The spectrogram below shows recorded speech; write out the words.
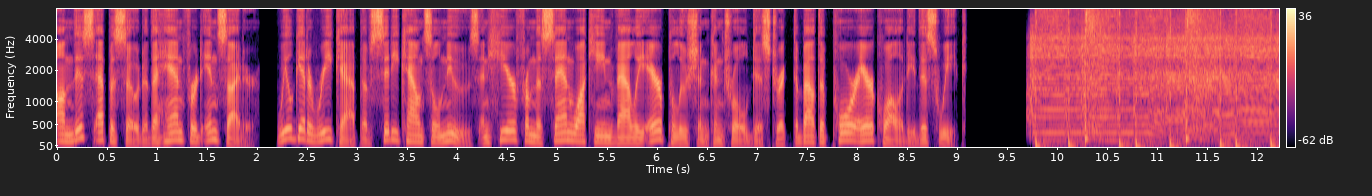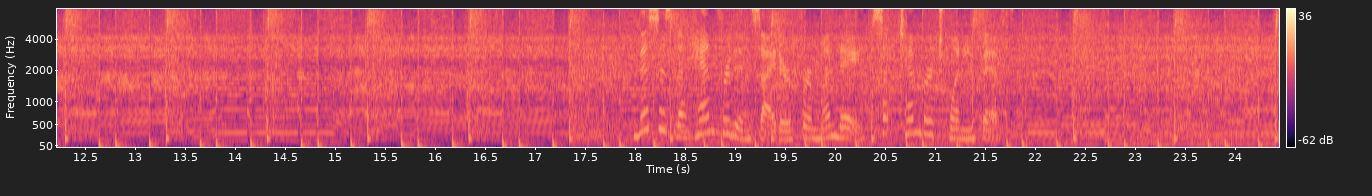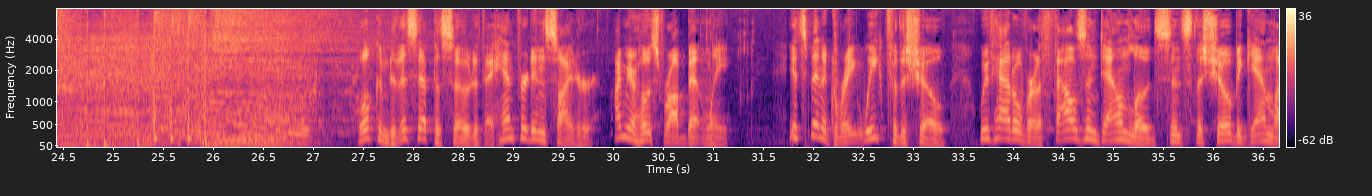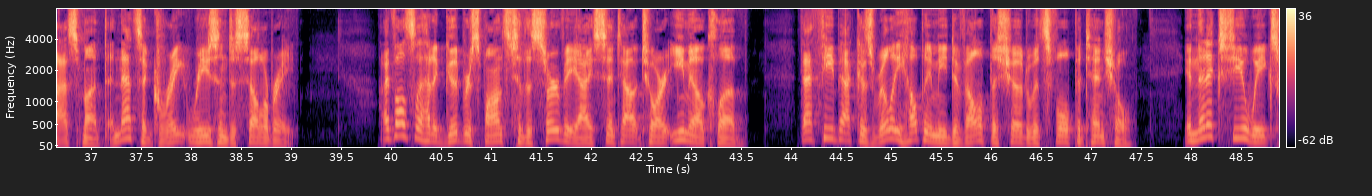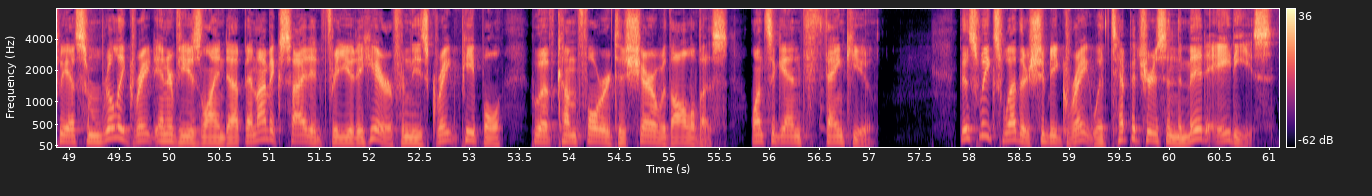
On this episode of the Hanford Insider, we'll get a recap of City Council news and hear from the San Joaquin Valley Air Pollution Control District about the poor air quality this week. This is the Hanford Insider for Monday, September 25th. Welcome to this episode of the Hanford Insider. I'm your host, Rob Bentley. It's been a great week for the show. We've had over a thousand downloads since the show began last month, and that's a great reason to celebrate. I've also had a good response to the survey I sent out to our email club. That feedback is really helping me develop the show to its full potential. In the next few weeks, we have some really great interviews lined up, and I'm excited for you to hear from these great people who have come forward to share with all of us. Once again, thank you. This week's weather should be great with temperatures in the mid 80s.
